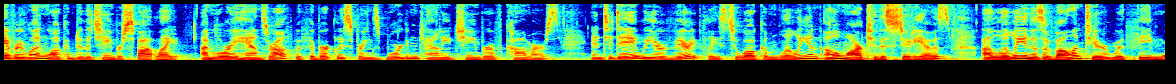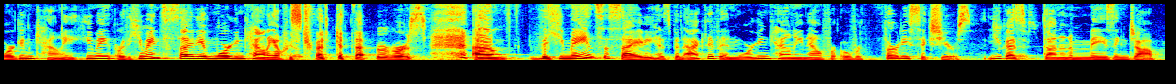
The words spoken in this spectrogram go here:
Hey everyone, welcome to the Chamber Spotlight. I'm Lori Hansroth with the Berkeley Springs Morgan County Chamber of Commerce, and today we are very pleased to welcome Lillian Omar to the studios. Uh, Lillian is a volunteer with the Morgan County Humane or the Humane Society of Morgan County. I always try to get that reversed. Um, the Humane Society has been active in Morgan County now for over 36 years. You guys have done an amazing job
